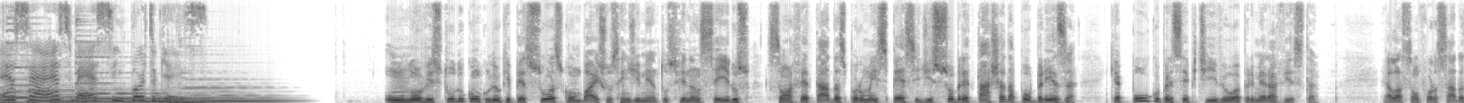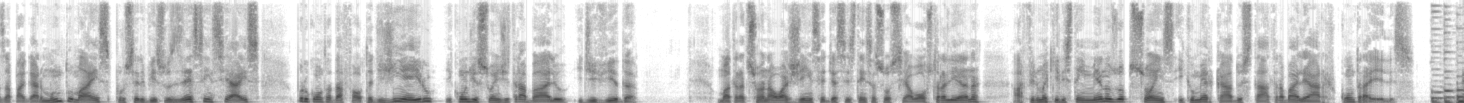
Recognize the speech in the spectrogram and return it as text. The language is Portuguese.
Essa é a SBS em português. Um novo estudo concluiu que pessoas com baixos rendimentos financeiros são afetadas por uma espécie de sobretaxa da pobreza, que é pouco perceptível à primeira vista. Elas são forçadas a pagar muito mais por serviços essenciais por conta da falta de dinheiro e condições de trabalho e de vida. Uma tradicional agência de assistência social australiana afirma que eles têm menos opções e que o mercado está a trabalhar contra eles.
